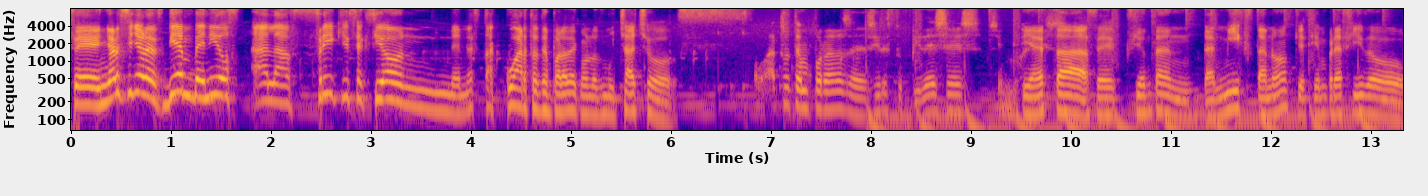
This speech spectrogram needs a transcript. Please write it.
Señores y señores, bienvenidos a la friki sección en esta cuarta temporada con los muchachos. Cuatro temporadas de decir estupideces. sin Y en esta sección tan, tan mixta, ¿no? Que siempre ha sido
